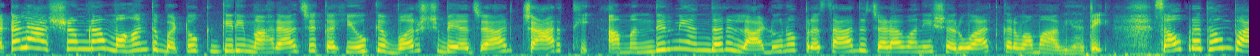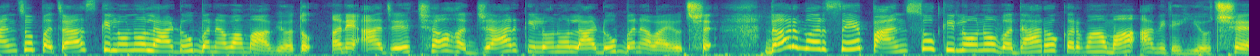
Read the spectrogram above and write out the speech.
અટલ આશ્રમના મહંત બટુકગીરી મહારાજે કહ્યું કે વર્ષ બે હજાર ચારથી આ મંદિરની અંદર લાડુનો પ્રસાદ ચડાવવાની શરૂઆત કરવામાં આવી હતી. સૌપ્રથમ પાંચસો પચાસ કિલોનો લાડુ બનાવવામાં આવ્યો હતો અને આજે છ હજાર કિલોનો લાડુ બનાવાયો છે. દર વર્ષે પાંચસો કિલોનો વધારો કરવામાં આવી રહ્યો છે.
